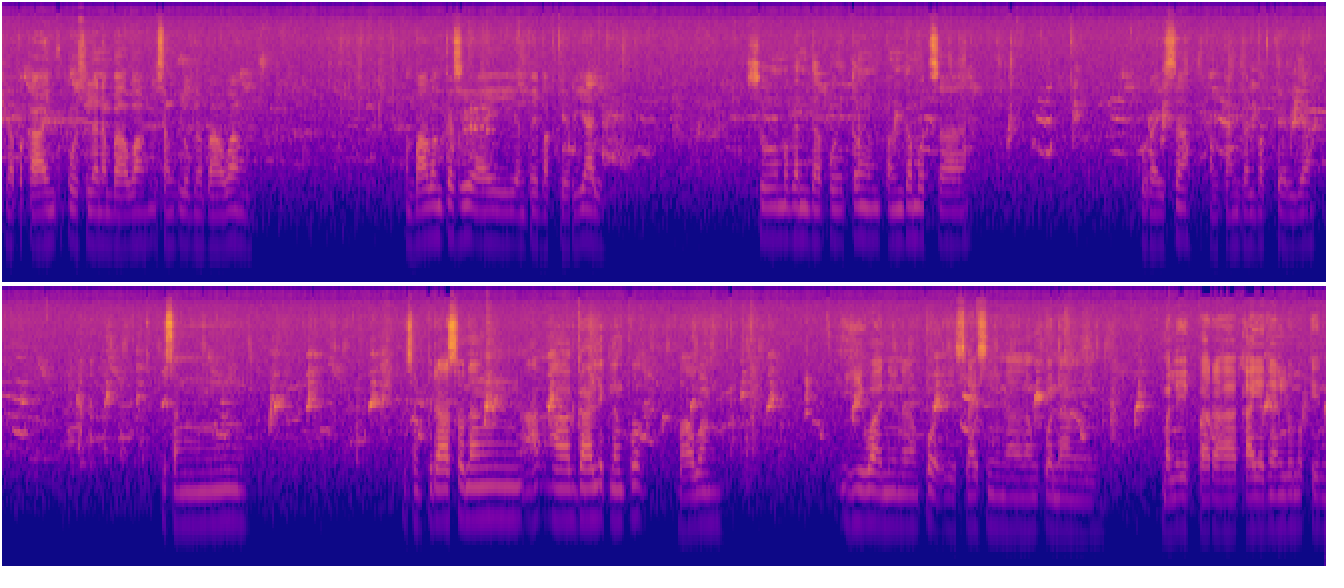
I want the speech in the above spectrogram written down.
Napakain ko po sila ng bawang, isang klub na bawang. Ang bawang kasi ay antibacterial. So maganda po itong panggamot sa kuraysa, pangtanggal bakterya. Isang isang piraso ng uh, uh, garlic lang po, bawang. Ihiwa nyo na lang po, i-slice nyo na lang po ng maliit para kaya niyan lunukin.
